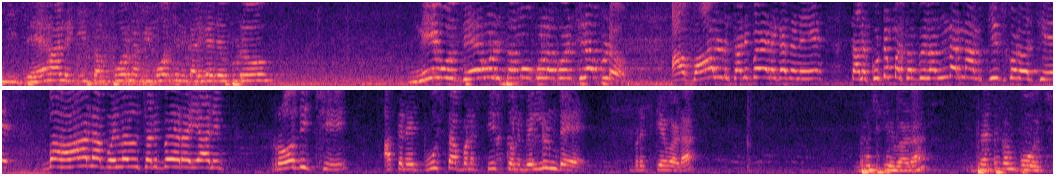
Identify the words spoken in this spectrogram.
ఈ దేహానికి సంపూర్ణ విమోచన కలిగేది ఎప్పుడు? నీవు దేవుడి సమ్ముఖంలోకి వచ్చినప్పుడు ఆ బాలుడు చనిపోయాడు కదని తన కుటుంబ సభ్యులందరూ నాకు తీసుకొని వచ్చి బా నా పిల్లలు చనిపోయారయ్యా అని రోదిచ్చి అతని భూస్థాపనకు తీసుకొని వెళ్ళుండే బ్రతికేవాడా? బ్రతికేవాడా? బ్రతకపోవచ్చు.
